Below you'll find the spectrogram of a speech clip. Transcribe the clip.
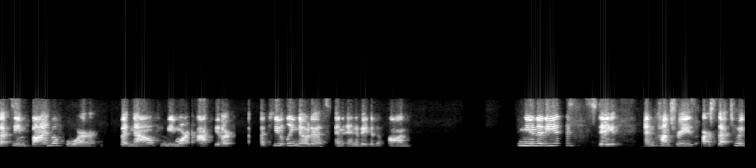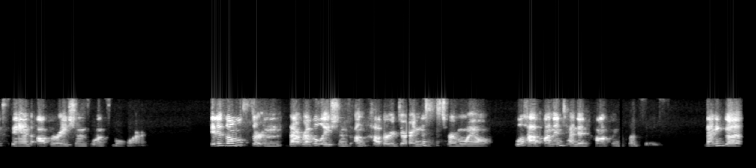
that seemed fine before, but now can be more accurate, acutely noticed and innovated upon. Communities, states, and countries are set to expand operations once more. It is almost certain that revelations uncovered during this turmoil will have unintended consequences, many good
